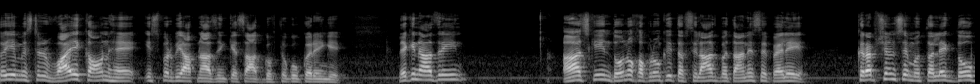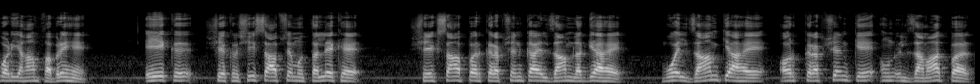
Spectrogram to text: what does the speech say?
तो ये मिस्टर वाई कौन है, इस पर भी आप नाजरीन के साथ गुफ्तु करेंगे। लेकिन नाजरीन, आज की इन दोनों ख़बरों की तफसीत बताने से पहले करप्शन से मुतलक दो बड़ी अहम ख़बरें हैं। एक, शेख रशीद साहब से मुतलक है, शेख साहब पर करप्शन का इल्ज़ाम लग गया है। वो इल्ज़ाम क्या है और करप्शन के उन इल्ज़ाम पर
